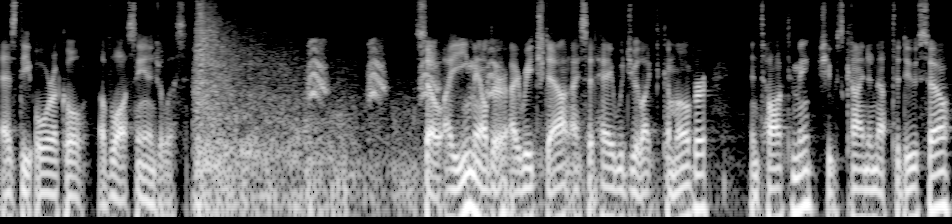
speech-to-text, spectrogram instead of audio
as the Oracle of Los Angeles. So I emailed her. I reached out. I said, hey, would you like to come over and talk to me? She was kind enough to do so,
